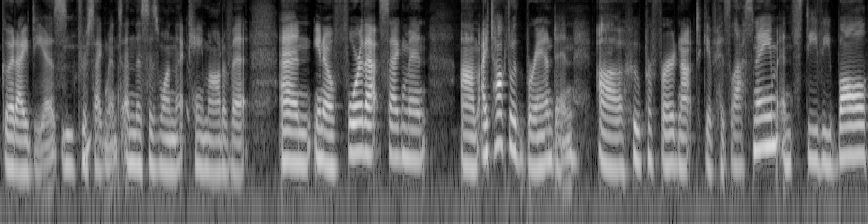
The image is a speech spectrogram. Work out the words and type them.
good ideas mm-hmm. for segments. And this is one that came out of it. And, you know, for that segment, um, I talked with Brandon, uh, who preferred not to give his last name, and Stevie Ball.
